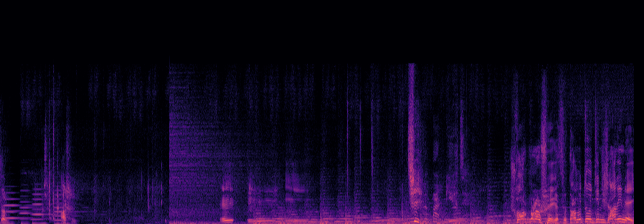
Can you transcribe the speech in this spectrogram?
চল আসুন। এই এই সর্বনাশ হয়ে গেছে তো আমি তো ওই জিনিস আনি নাই।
